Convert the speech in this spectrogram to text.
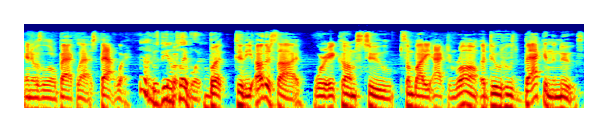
and it was a little backlash that way. Yeah, he was being a playboy But to the other side, where it comes to somebody acting wrong, a dude who's back in the news,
